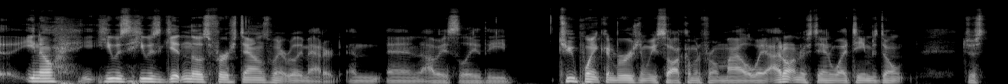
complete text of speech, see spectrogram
uh, you know he was he was getting those first downs when it really mattered, and and obviously the two point conversion we saw coming from a mile away. I don't understand why teams don't just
